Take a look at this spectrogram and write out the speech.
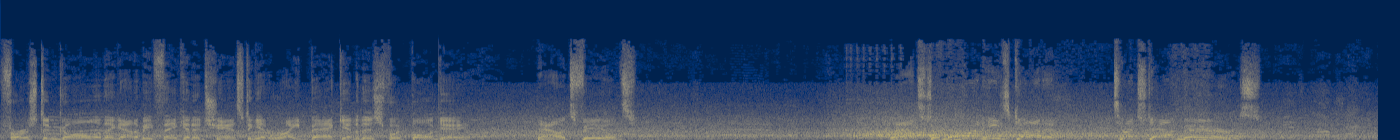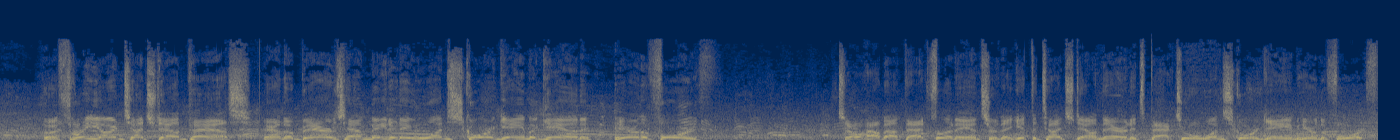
First and goal, and they got to be thinking a chance to get right back into this football game. Now it's Fields. That's to Moore, and he's got it. Touchdown Bears. A three-yard touchdown pass. And the Bears have made it a one-score game again here in the fourth. So how about that for an answer? They get the touchdown there, and it's back to a one-score game here in the fourth.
